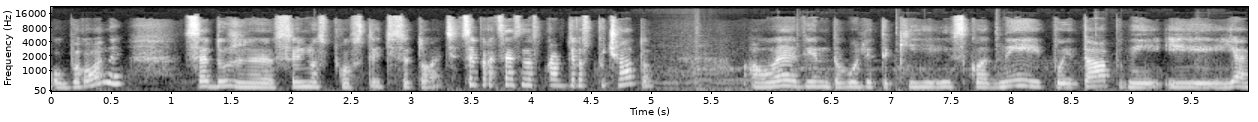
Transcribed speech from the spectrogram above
оборони, це дуже сильно спростить ситуацію. Цей процес насправді розпочато. Але він доволі такий складний, поетапний, і я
